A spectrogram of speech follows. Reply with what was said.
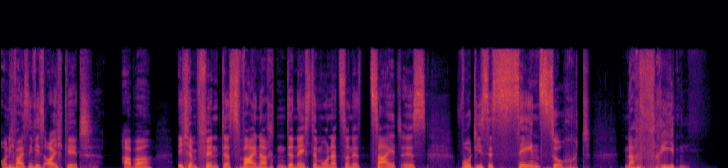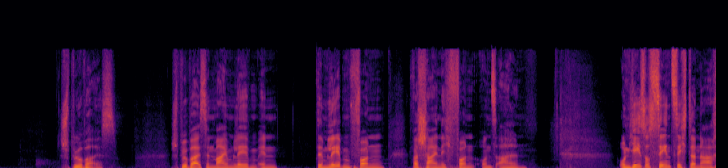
Und ich weiß nicht, wie es euch geht, aber ich empfinde, dass Weihnachten, der nächste Monat, so eine Zeit ist, wo diese Sehnsucht nach Frieden spürbar ist. Spürbar ist in meinem Leben, in dem Leben von wahrscheinlich von uns allen. Und Jesus sehnt sich danach,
